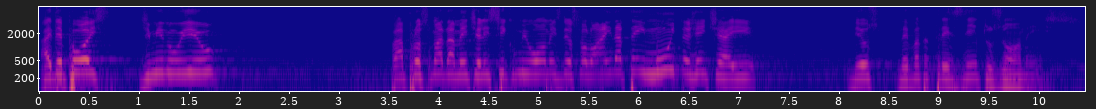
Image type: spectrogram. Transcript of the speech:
Aí depois diminuiu para aproximadamente ali 5 mil homens. Deus falou: ainda tem muita gente aí. Deus levanta 300 homens.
